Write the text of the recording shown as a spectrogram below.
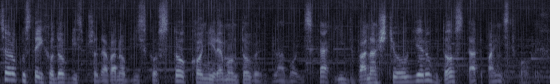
Co roku z tej hodowli sprzedawano blisko 100 koni remontowych dla wojska i 12 ogierów do stad państwowych.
